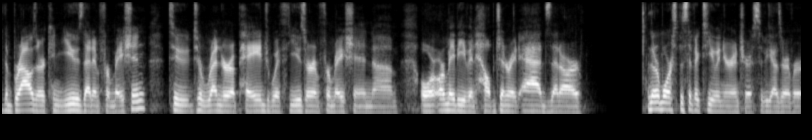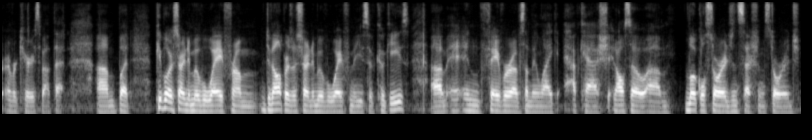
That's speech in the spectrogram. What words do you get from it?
the browser can use that information to, to render a page with user information um, or, or maybe even help generate ads that are that are more specific to you and your interests if you guys are ever ever curious about that. Um, but people are starting to move away from developers are starting to move away from the use of cookies um, in, favor of something like App Cache and also um, local storage and session storage,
